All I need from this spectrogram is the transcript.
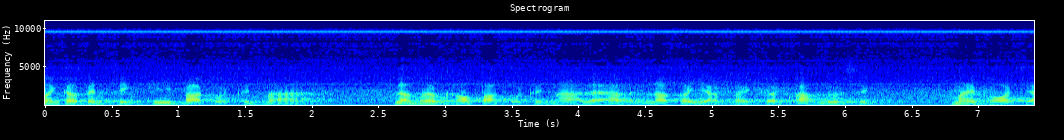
มันก็เป็นสิ่งที่ปรากฏขึ้นมา แล้วเมื่อเขาปรากฏขึ้นมาแล้ว เราก็อย่าไปเกิดความรู้สึกไม่พอใจ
